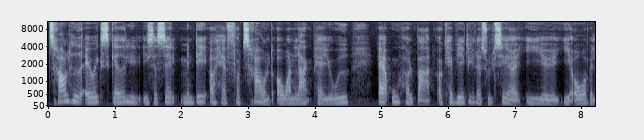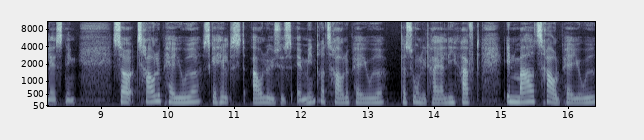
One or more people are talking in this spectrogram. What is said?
travlhed er jo ikke skadeligt i sig selv, men det at have for travlt over en lang periode er uholdbart og kan virkelig resultere i, øh, i overbelastning. Så travle perioder skal helst afløses af mindre travle perioder. Personligt har jeg lige haft en meget travl periode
